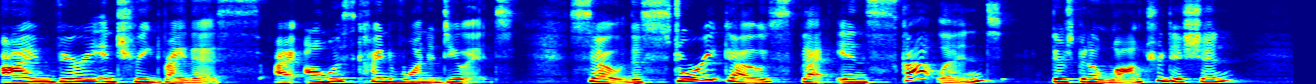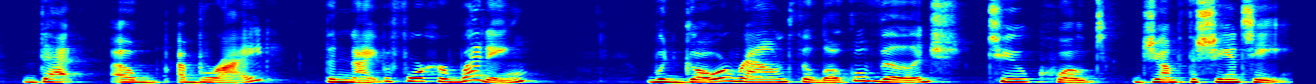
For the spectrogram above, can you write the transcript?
I'm very intrigued by this. I almost kind of want to do it. So, the story goes that in Scotland, there's been a long tradition that a, a bride, the night before her wedding, would go around the local village to, quote, jump the shanty.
